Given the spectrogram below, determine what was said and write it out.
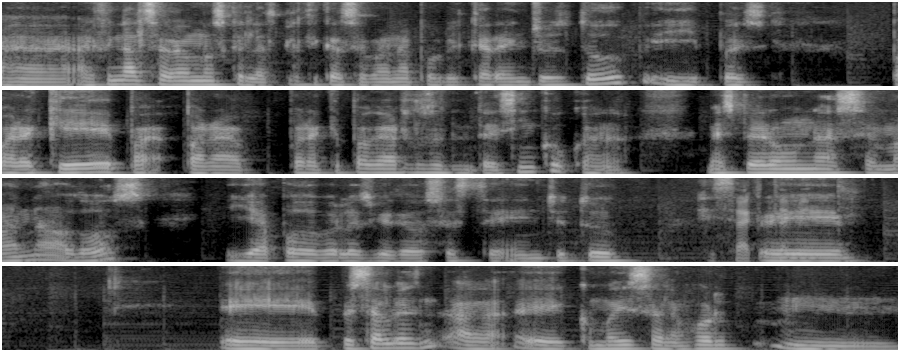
Ah, al final sabemos que las pláticas se van a publicar en YouTube y pues ¿para qué, para, para qué pagar los 75 cuando me espero una semana o dos y ya puedo ver los videos este, en YouTube? Exactamente. Eh, eh, pues tal vez, ah, eh, como dices, a lo mejor, mm,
